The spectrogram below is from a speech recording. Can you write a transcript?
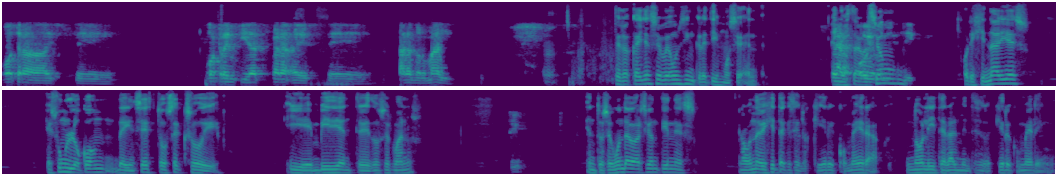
otra este otra entidad para este paranormal pero acá ya se ve un sincretismo o sea en, nuestra versión originaria es, es un locón de incesto sexo y, y envidia entre dos hermanos. En tu segunda versión tienes a una viejita que se los quiere comer, no literalmente se los quiere comer en,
